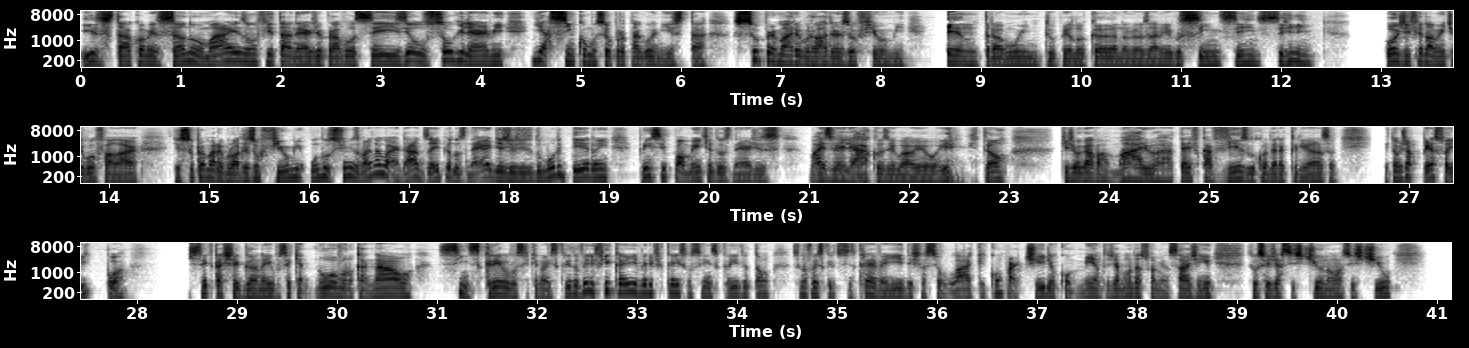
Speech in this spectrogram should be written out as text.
Está começando mais um Fita Nerd para vocês. Eu sou o Guilherme e assim como seu protagonista, Super Mario Bros. o filme entra muito pelo cano, meus amigos. Sim, sim, sim. Hoje finalmente eu vou falar de Super Mario Bros. o filme, um dos filmes mais aguardados aí pelos nerds do mundo inteiro, hein? Principalmente dos nerds mais velhacos igual eu aí. Então, que jogava Mario até ficar vesgo quando era criança. Então já peço aí, pô, você que tá chegando aí, você que é novo no canal, se inscreva, você que não é inscrito, verifica aí, verifica aí se você é inscrito. Então, se não for inscrito, se inscreve aí, deixa seu like, compartilha, comenta, já manda sua mensagem aí, se você já assistiu, não assistiu.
